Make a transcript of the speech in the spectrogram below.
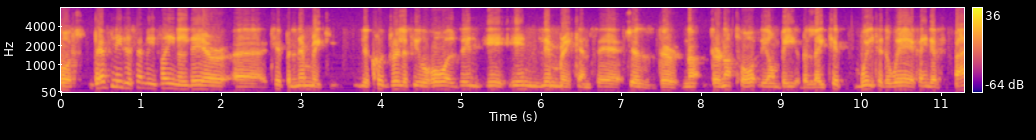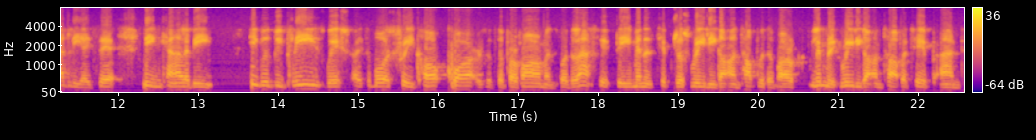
But definitely the semi-final there, uh, Tip and Limerick, you could drill a few holes in in Limerick and say just they're not they're not totally unbeatable. Like Tip wilted away kind of badly, I'd say. Liam Calaby, he will be pleased with, I suppose, three quarters of the performance. But the last 15 minutes, Tip just really got on top of the or Limerick really got on top of Tip, and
